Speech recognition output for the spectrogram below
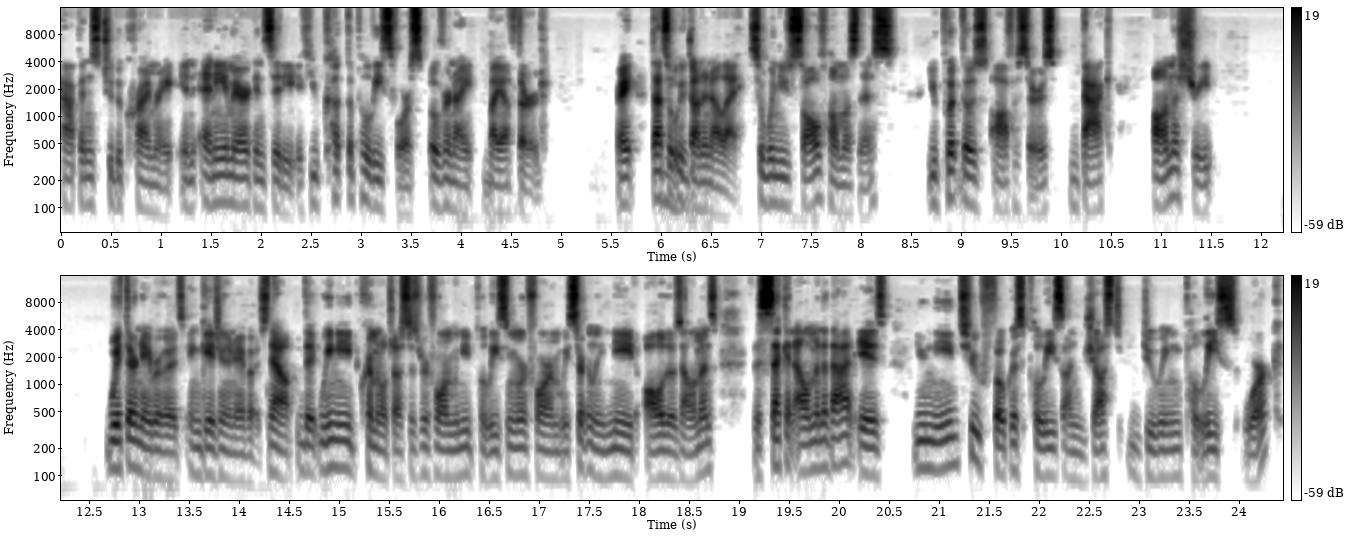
happens to the crime rate in any american city if you cut the police force overnight by a third right? That's what we've done in LA. So when you solve homelessness, you put those officers back on the street with their neighborhoods, engaging their neighborhoods. Now that we need criminal justice reform, we need policing reform. We certainly need all of those elements. The second element of that is you need to focus police on just doing police work,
